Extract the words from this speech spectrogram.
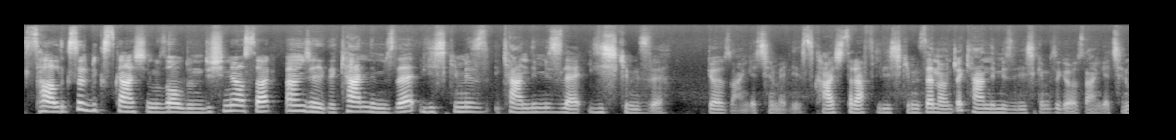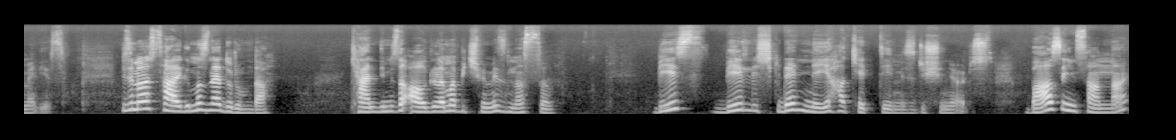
Sağlıksız bir kıskançlığımız olduğunu düşünüyorsak öncelikle kendimize ilişkimiz kendimizle ilişkimizi gözden geçirmeliyiz. Karşı taraflı ilişkimizden önce kendimiz ilişkimizi gözden geçirmeliyiz. Bizim öz saygımız ne durumda? Kendimizi algılama biçimimiz nasıl? Biz bir ilişkide neyi hak ettiğimizi düşünüyoruz. Bazı insanlar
